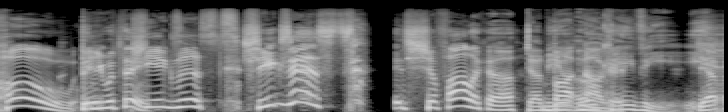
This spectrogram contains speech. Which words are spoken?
Ho, ho Than It- you would think. She exists. She exists. It's Shafalika. W O K V. Yep.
